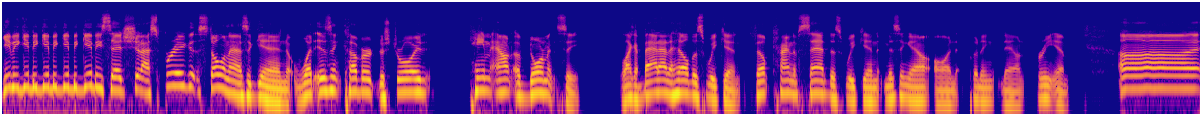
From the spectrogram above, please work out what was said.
Gibby, Gibby, Gibby, Gibby, Gibby said, Should I sprig Stolonize again? What isn't covered, destroyed, came out of dormancy. Like a bat out of hell this weekend. Felt kind of sad this weekend, missing out on putting down preem. Uh,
